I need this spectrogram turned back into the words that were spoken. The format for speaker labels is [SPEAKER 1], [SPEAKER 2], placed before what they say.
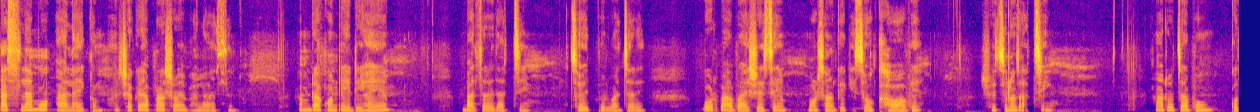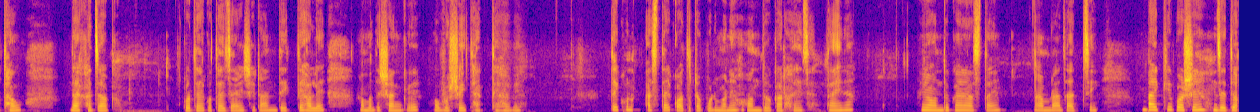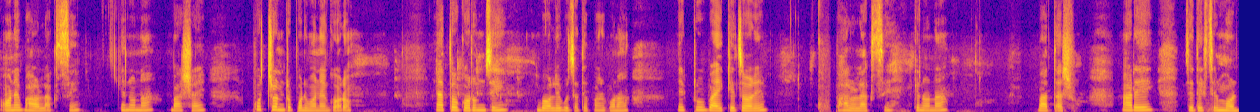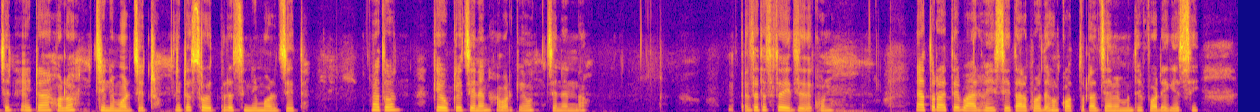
[SPEAKER 1] আসসালামু আলাইকুম। আশা করি আপনারা সবাই ভালো আছেন। আমরা এখন এডি হয়ে বাজারে যাচ্ছি, সৈয়দপুর বাজারে। ওর বাবা এসেছে মোর সঙ্গে কিছু খাওয়াবে সেই জন্য যাচ্ছি। আরও যাব কোথাও, দেখা যাক কোথায় কোথায় যায়, সেটা দেখতে হলে আমাদের সঙ্গে অবশ্যই থাকতে হবে। দেখুন, রাস্তায় কতটা পরিমাণে অন্ধকার হয়েছে, তাই না? এই অন্ধকার রাস্তায় আমরা যাচ্ছি বাইকে বসে যেতে অনেক ভালো লাগছে। কেননা বাসায় প্রচণ্ড পরিমাণে গরম। এত গরম যে বলে বোঝাতে পারব না। একটু বাইকে চড়ে খুব ভালো লাগছে। কেননা বাতাস। আর এই যে দেখছেন মসজিদ, এটা হলো চিনি মসজিদ। এটা সৈয়দপুরের চিনি মসজিদ। হয়তো কেউ কেউ চেনেন, আবার কেউ চেনেন না। যেতে যেতে এই যে দেখুন এত রাতে বার হয়েছি, তারপর দেখুন কতটা জ্যামের মধ্যে পড়ে গেছি।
